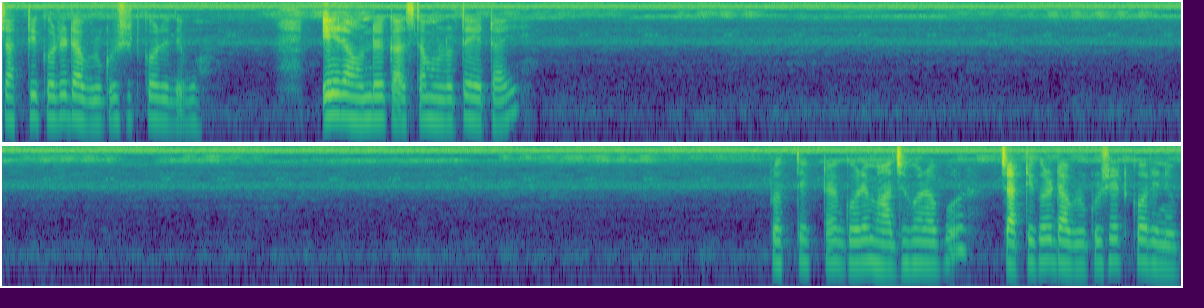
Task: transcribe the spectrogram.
চারটি করে ডাবল ক্রোশেট করে দেব। এই রাউন্ডের কাজটা মূলত এটাই। প্রত্যেকটা গড়ে মাঝ বরাবর চারটি করে ডাবল ক্রোশেট করে নেব।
